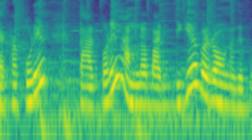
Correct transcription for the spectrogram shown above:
দেখা করে তারপরে আমরা বাড়ির দিকে আবার রওনা দেবো।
